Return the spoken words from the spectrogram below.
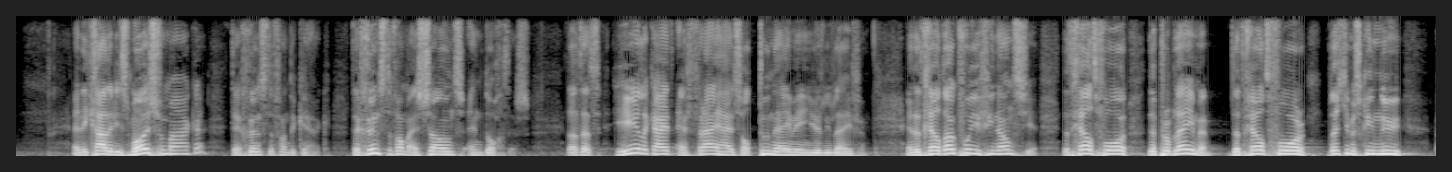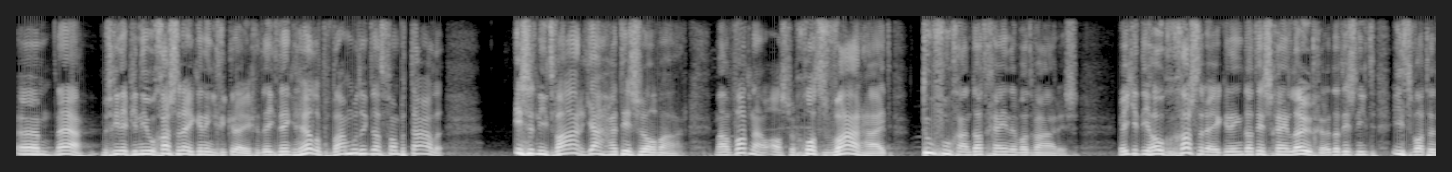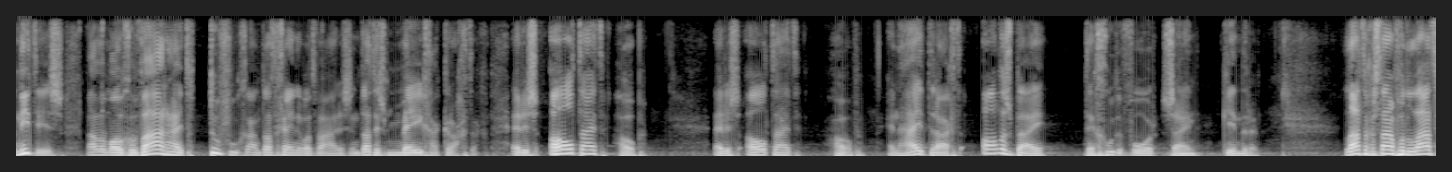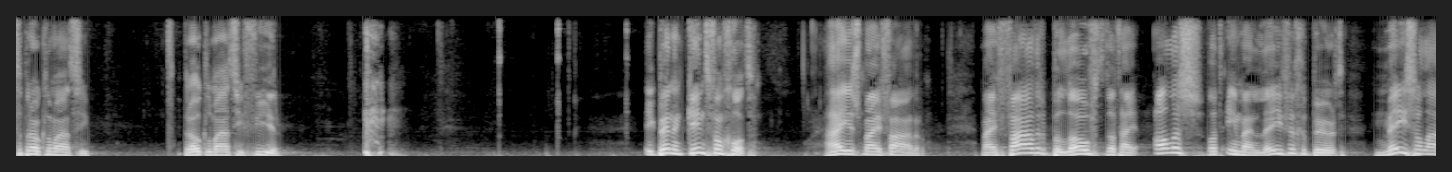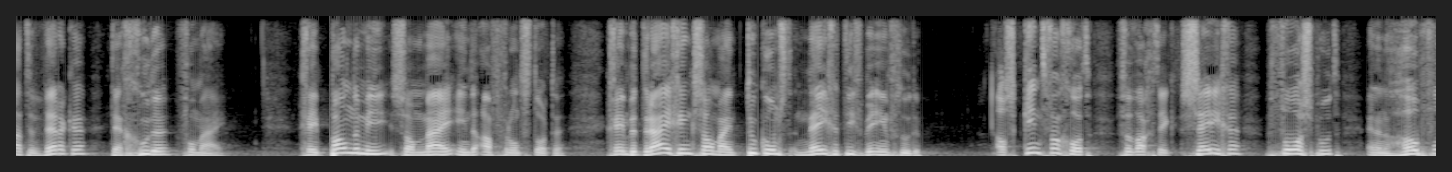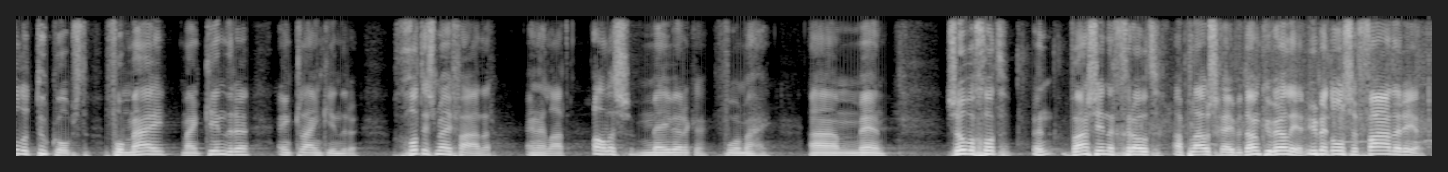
En ik ga er iets moois van maken ten gunste van de kerk. Ten gunste van mijn zoons en dochters. Dat het heerlijkheid en vrijheid zal toenemen in jullie leven. En dat geldt ook voor je financiën. Dat geldt voor de problemen. Dat geldt voor dat je misschien nu, um, nou ja, misschien heb je een nieuwe gasrekening gekregen. Dat je denkt, help, waar moet ik dat van betalen? Is het niet waar? Ja, het is wel waar. Maar wat nou als we Gods waarheid toevoegen aan datgene wat waar is? Weet je, die hoge gasrekening, dat is geen leugen. Dat is niet iets wat er niet is. Maar we mogen waarheid toevoegen aan datgene wat waar is. En dat is mega krachtig. Er is altijd hoop. Er is altijd hoop. En hij draagt alles bij ten goede voor zijn kinderen. Laten we gaan staan voor de laatste proclamatie. Proclamatie 4. Ik ben een kind van God. Hij is mijn vader. Mijn vader belooft dat hij alles wat in mijn leven gebeurt mee zal laten werken ten goede voor mij. Geen pandemie zal mij in de afgrond storten. Geen bedreiging zal mijn toekomst negatief beïnvloeden. Als kind van God verwacht ik zegen, voorspoed en een hoopvolle toekomst voor mij, mijn kinderen en kleinkinderen. God is mijn vader en hij laat alles meewerken voor mij. Amen. Zullen we God een waanzinnig groot applaus geven? Dank u wel, Heer. U bent onze Vader, Heer.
